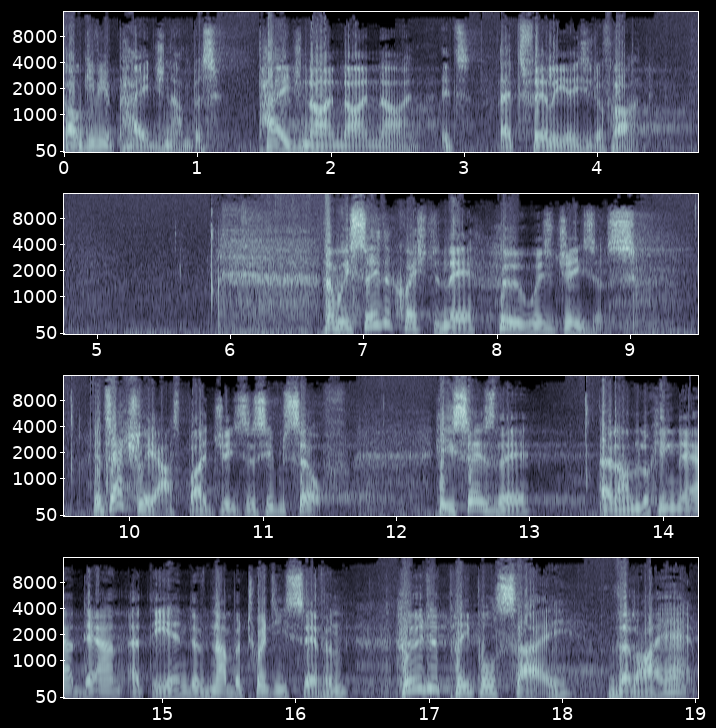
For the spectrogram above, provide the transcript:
I'll give you page numbers. Page 999. It's, that's fairly easy to find. And we see the question there who was Jesus? It's actually asked by Jesus himself. He says there, and I'm looking now down at the end of number 27 Who do people say that I am?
